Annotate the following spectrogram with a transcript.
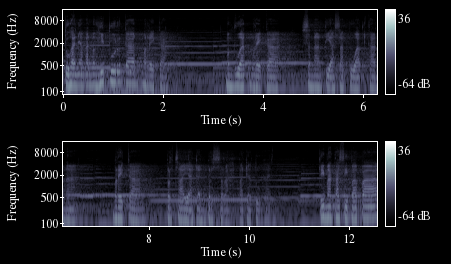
Tuhan yang akan menghiburkan mereka, membuat mereka senantiasa kuat karena mereka percaya dan berserah pada Tuhan. Terima kasih Bapa,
